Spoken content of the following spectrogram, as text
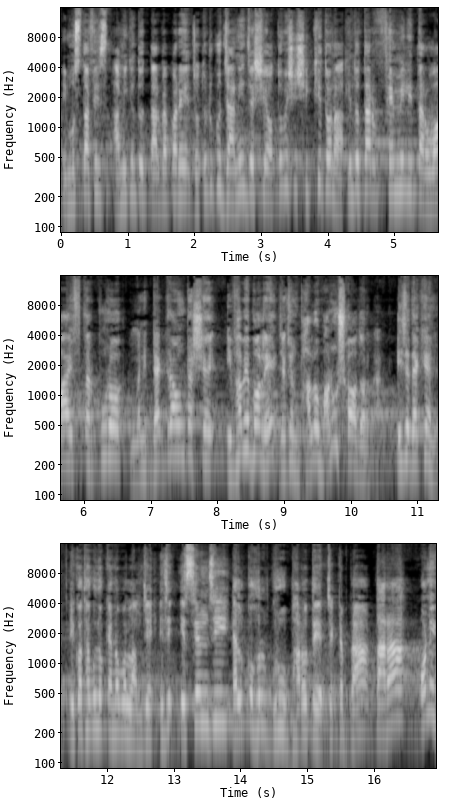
এই মুস্তাফিজ, আমি কিন্তু তার ব্যাপারে যতটুকু জানি যে সে অত বেশি শিক্ষিত না, কিন্তু তার ফ্যামিলি তার ওয়াইফ তার পুরো মানে ব্যাকগ্রাউন্ডটা সে এভাবে বলে যে একজন ভালো মানুষ হওয়া দরকার। এই যে দেখেন, এই কথাগুলো কেন বললাম? যে এই যে এসএনজি অ্যালকোহল গ্রুপ ভারতের যে একটা ব্র্যান্ড তারা অনেক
